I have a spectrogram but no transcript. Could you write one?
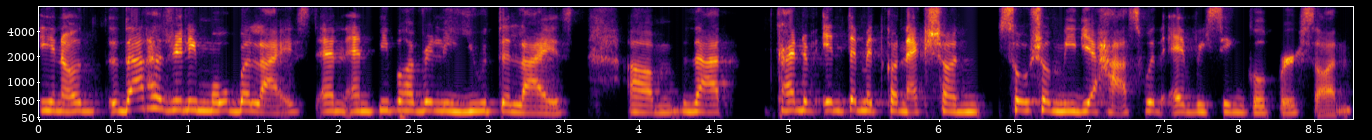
you know that has really mobilized and and people have really utilized um, that kind of intimate connection social media has with every single person.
